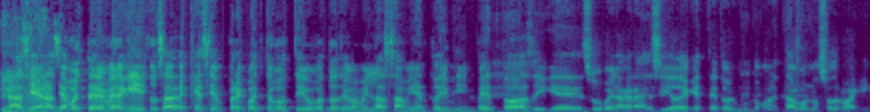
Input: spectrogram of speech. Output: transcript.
Gracias, gracias por tenerme aquí. Tú sabes que siempre cuento contigo cuando tengo mis lanzamientos y mis inventos, así que súper agradecido de que esté todo el mundo conectado con nosotros aquí.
